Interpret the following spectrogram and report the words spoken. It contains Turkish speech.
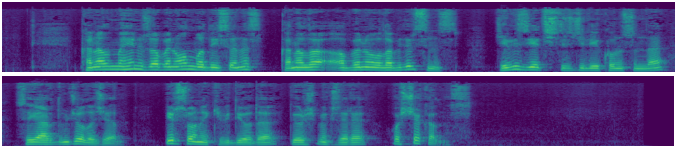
Kanalıma henüz abone olmadıysanız kanala abone olabilirsiniz. Ceviz yetiştiriciliği konusunda size yardımcı olacağım. Bir sonraki videoda görüşmek üzere, hoşçakalınız.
